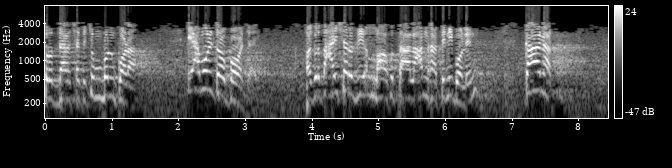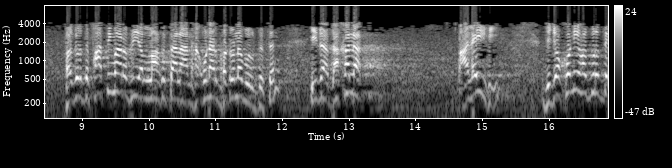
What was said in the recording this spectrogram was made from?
শ্রদ্ধার সাথে চুম্বন করা, এই আমলটাও পাওয়া যায়। হজরত আইসা রাজি আল্লাহ আনহা, তিনি বলেন, কানাত হজরত ফাতিমা রাজি আল্লাহ আনহা ওনার ঘটনা বলতেছেন ইদা দাখালাত আলাইহি যে যখনই হজরতে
